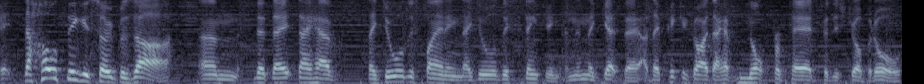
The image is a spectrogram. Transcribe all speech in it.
It- the whole thing is so bizarre um, that they, they have they do all this planning, they do all this thinking, and then they get there they pick a guy they have not prepared for this job at all.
